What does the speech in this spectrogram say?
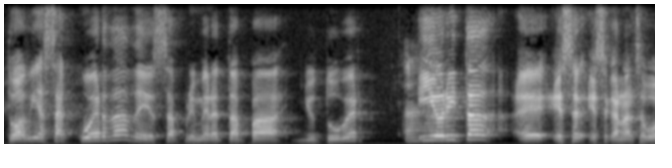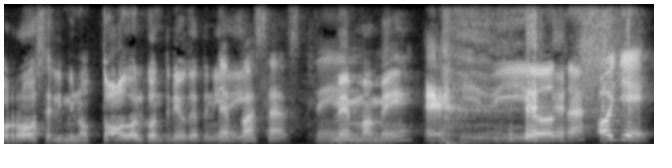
todavía se acuerda de esa primera etapa youtuber. Y ahorita eh, ese, ese canal se borró, se eliminó todo el contenido que tenía Te ahí. pasaste. Me mamé. Idiota. Oye,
